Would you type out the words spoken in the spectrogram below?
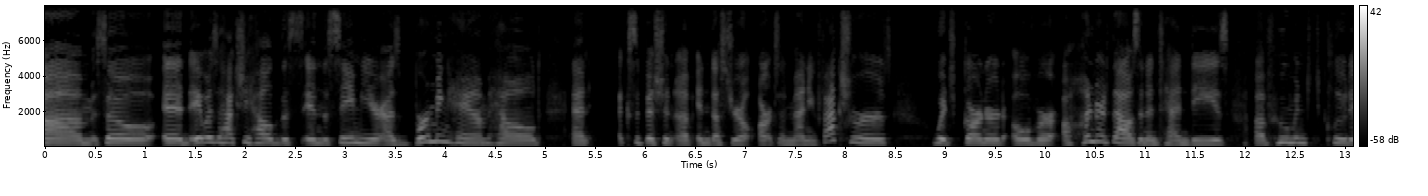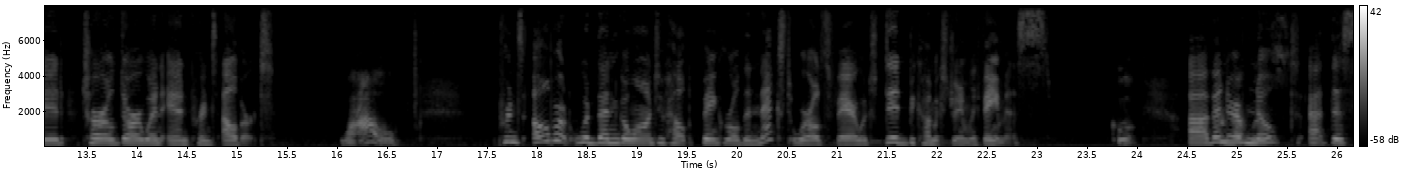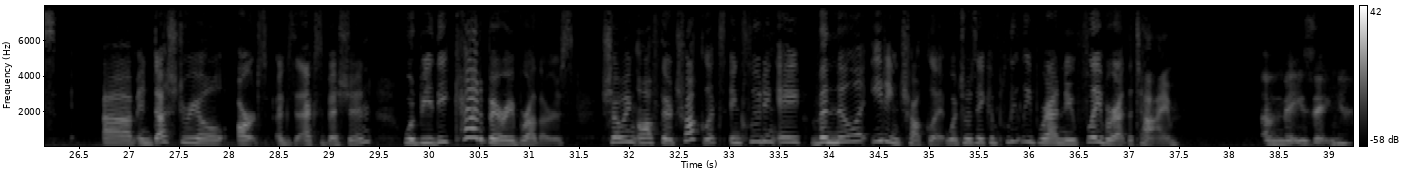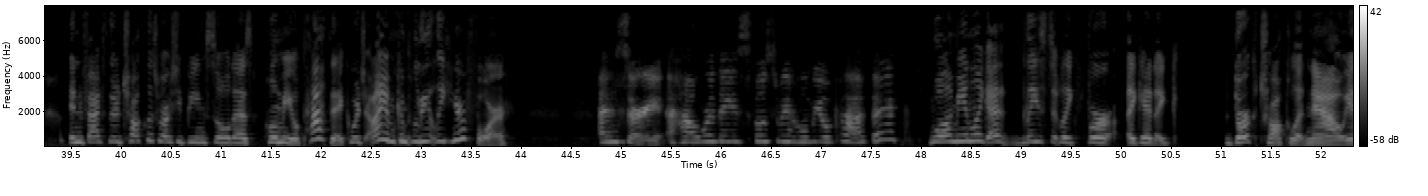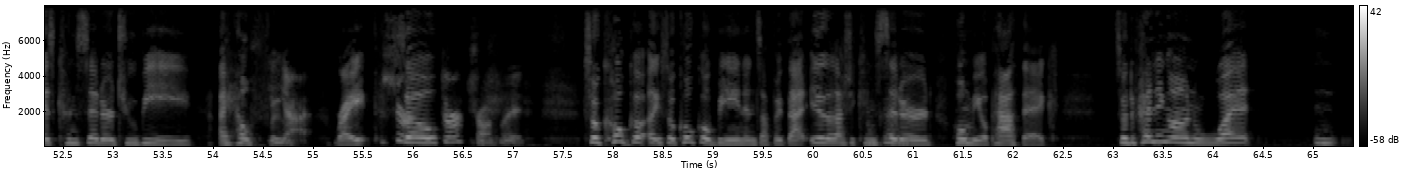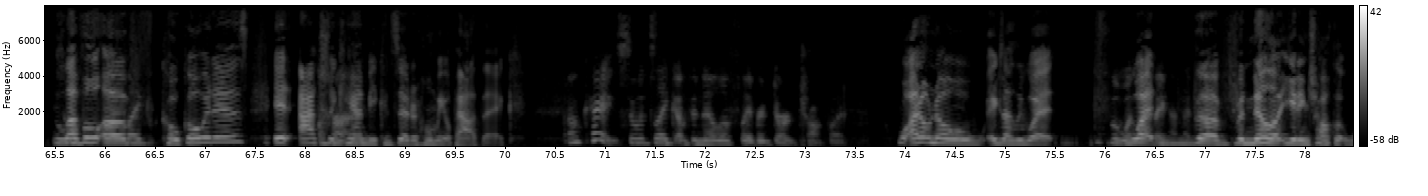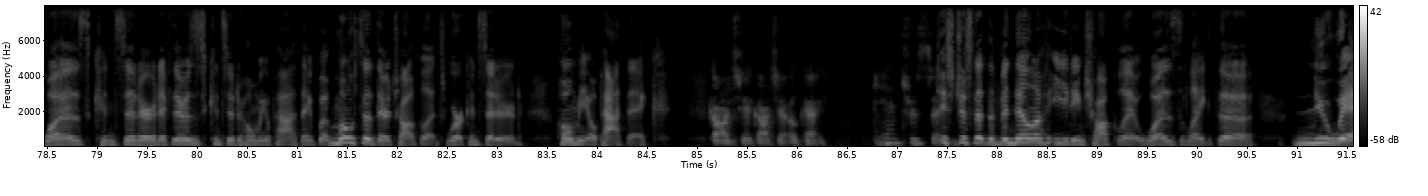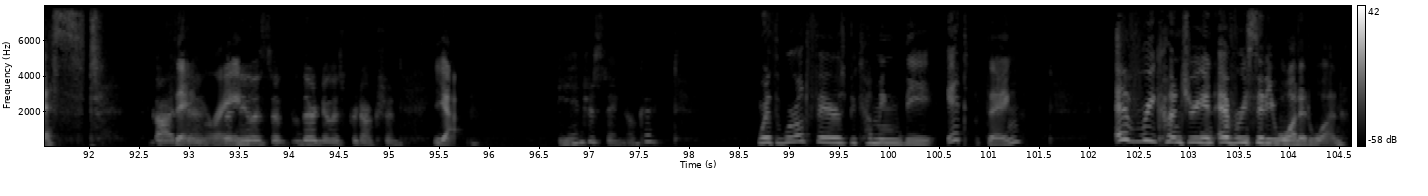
Um, so and it was actually held this in the same year as Birmingham held an exhibition of industrial arts and manufacturers, which garnered over a hundred thousand attendees, of whom included Charles Darwin and Prince Albert. wow. Prince Albert would then go on to help bankroll the next World's Fair, which did become extremely famous. Cool. A vendor of was- note at this um, industrial arts ex- exhibition would be the Cadbury Brothers, showing off their chocolates, including a vanilla eating chocolate, which was a completely brand new flavor at the time. Amazing. In fact, their chocolates were actually being sold as homeopathic, which I am completely here for. I'm sorry. How were they supposed to be homeopathic? Well, I mean, like at least like for like like dark chocolate now is considered to be a health food, Yeah. right? Sure. So dark chocolate. so cocoa like so cocoa bean and stuff like that is actually considered homeopathic. So depending on what n- level of like- cocoa it is, it actually Uh-huh. can be considered homeopathic. Okay, so it's like a vanilla flavored dark chocolate. Well, I don't know exactly what The what that they had. the vanilla eating chocolate was considered if there was considered homeopathic, but most of their chocolates were considered homeopathic. Gotcha, gotcha. Okay. Interesting. It's just that the vanilla eating chocolate was like the newest. gotcha. thing, right? The newest of their newest production. Yeah. Interesting. Okay. With World Fairs becoming the it thing, every country and every city wanted one.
